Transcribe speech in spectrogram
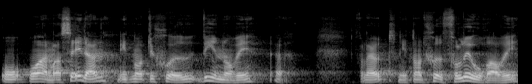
Och å andra sidan, 1987 vinner vi, eh, förlåt, 1987 förlorar vi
